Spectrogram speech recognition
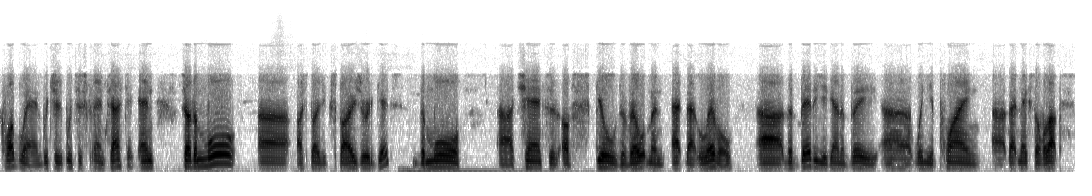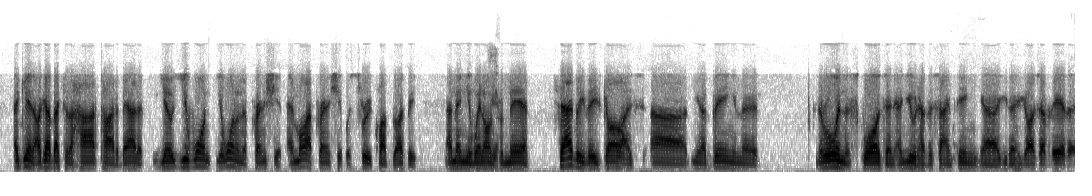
clubland, which is which is fantastic. And so the more, uh, I suppose, exposure it gets, the more uh, chance of, of, skill development at that level, uh, the better you're going to be uh, when you're playing uh, that next level up. Again, I go back to the hard part about it. You you want you want an apprenticeship, and my apprenticeship was through club rugby, and then you went on yeah. from there. Sadly, these guys, uh, you know, being in the they're all in the squads, and, and you would have the same thing. Uh, you know, you guys over there, the,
